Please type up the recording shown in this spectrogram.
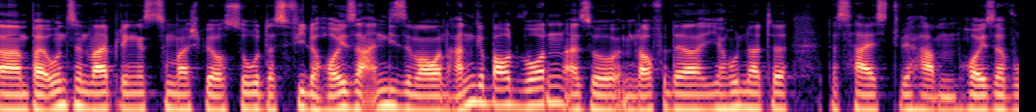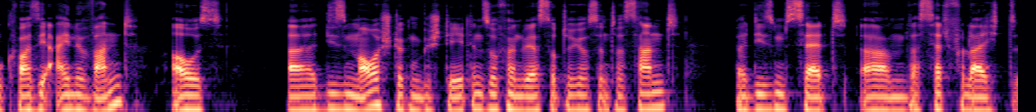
Ähm, bei uns in Weibling ist zum Beispiel auch so, dass viele Häuser an diese Mauern rangebaut wurden, also im Laufe der Jahrhunderte. Das heißt, wir haben Häuser, wo quasi eine Wand aus äh, diesen Mauerstücken besteht. Insofern wäre es doch durchaus interessant, bei diesem Set ähm, das Set vielleicht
